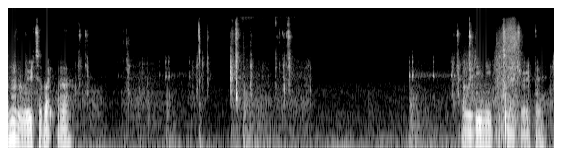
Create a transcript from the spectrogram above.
Another router back there. Oh, we do need the tier trophy.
